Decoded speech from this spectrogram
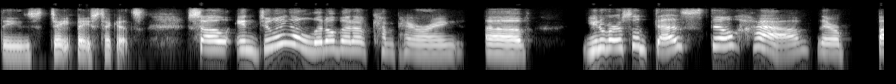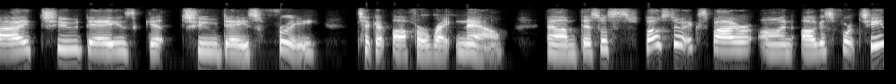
these date based tickets. So in doing a little bit of comparing of Universal does still have their buy two days, get two days free ticket offer right now. Um, this was supposed to expire on August 14th,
